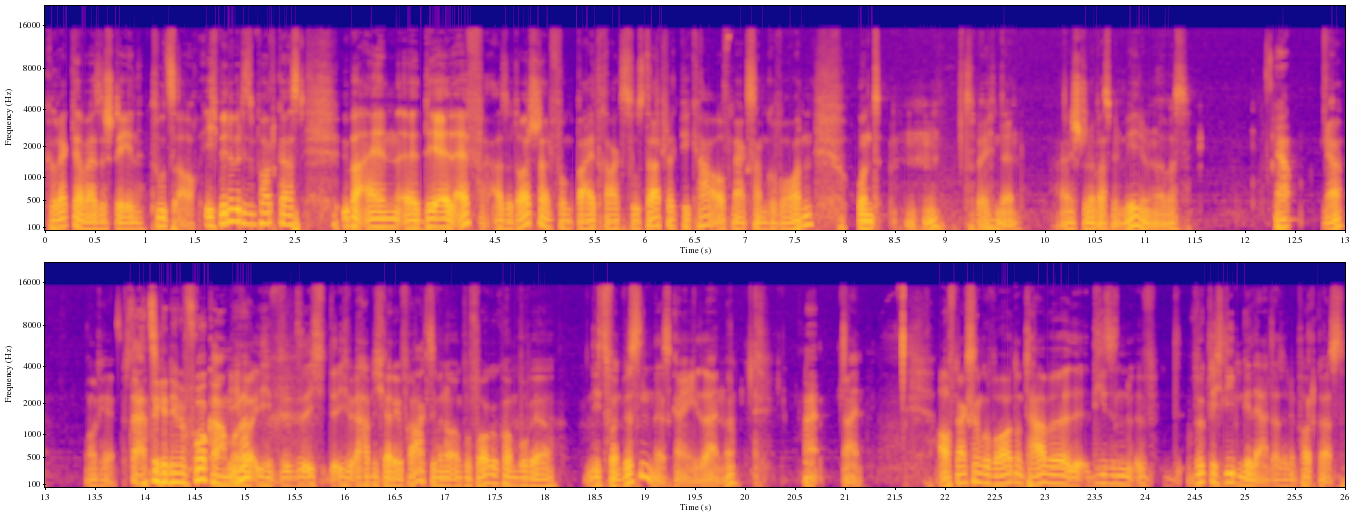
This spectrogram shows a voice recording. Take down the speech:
korrekterweise stehen. Tut's auch. Ich bin über diesen Podcast über einen äh, DLF, also Deutschlandfunk-Beitrag zu Star Trek PK aufmerksam geworden. Und mh, zu welchen denn? Eine Stunde was mit Medien oder was? Ja. Ja? Okay. Das ist der einzige, in dem wir vorkamen, oder? Ich, ich, ich, ich habe mich gerade gefragt, sind wir noch irgendwo vorgekommen, wo wir nichts von wissen? Das kann ja nicht sein, ne? Nein. Nein aufmerksam geworden und habe diesen wirklich lieben gelernt, also den Podcast.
